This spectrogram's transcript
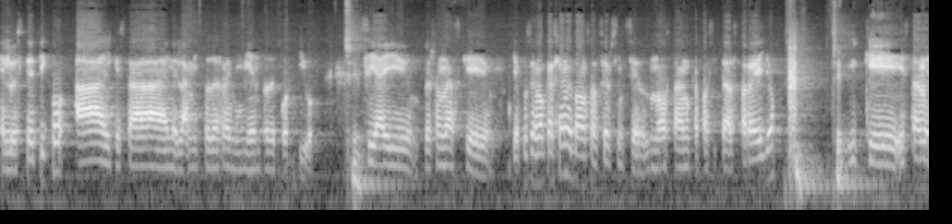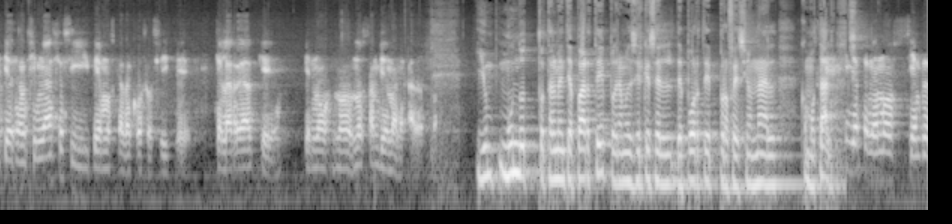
en lo estético al que está en el ámbito de rendimiento deportivo. Sí, hay personas que, que, pues en ocasiones, vamos a ser sinceros, no están capacitadas para ello y que están metidas en los gimnasios y vemos cada cosa así, que, que la realidad que, que no, no, no, están bien manejadas. Y un mundo totalmente aparte, podríamos decir que es el deporte profesional como tal. Sí, ya tenemos siempre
